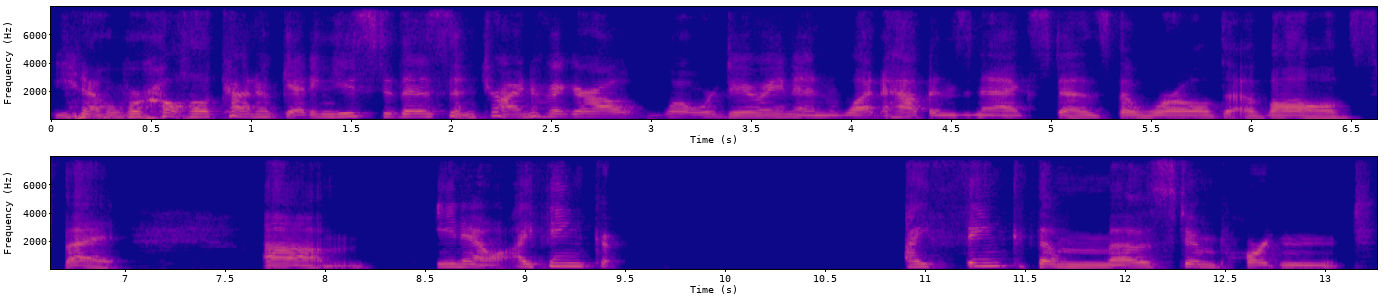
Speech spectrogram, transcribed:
you know we're all kind of getting used to this and trying to figure out what we're doing and what happens next as the world evolves but um you know i think i think the most important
